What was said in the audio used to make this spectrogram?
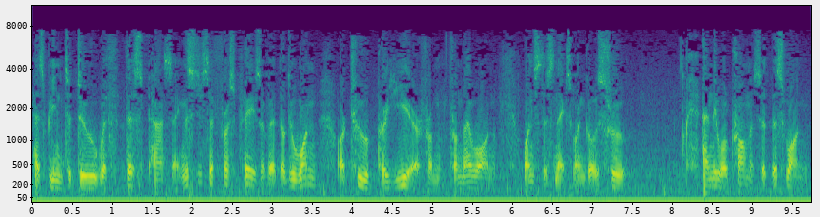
has been to do with this passing. This is just the first phase of it. They'll do one or two per year from, from now on, once this next one goes through. And they will promise at this one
